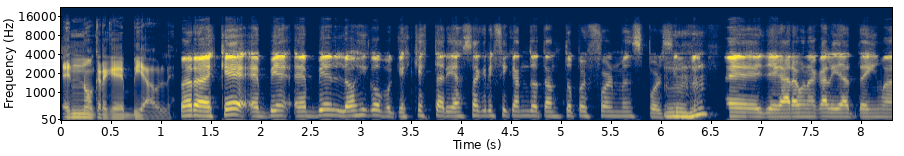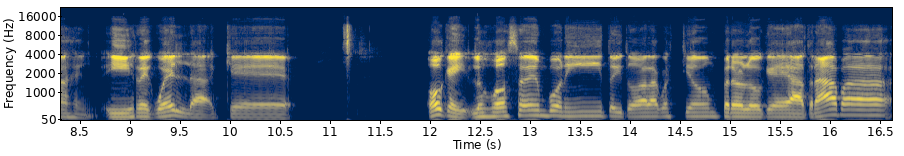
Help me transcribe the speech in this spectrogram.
él no cree que es viable. Pero es que es bien, es bien lógico porque es que estarías sacrificando tanto performance por simplemente llegar a una calidad de imagen. Y recuerda que, ok, los juegos se ven bonitos y toda la cuestión, pero lo que atrapa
